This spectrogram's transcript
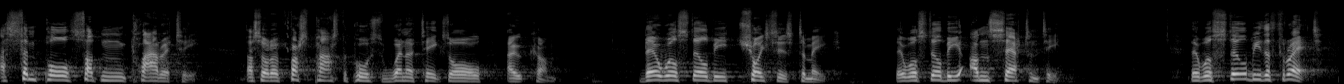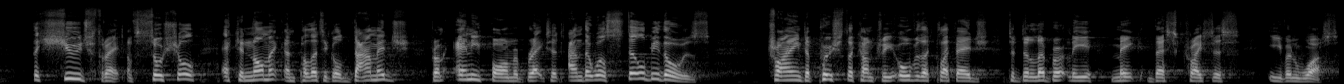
a simple, sudden clarity, a sort of first past the post, winner takes all outcome there will still be choices to make. There will still be uncertainty. There will still be the threat, the huge threat of social, economic, and political damage from any form of Brexit, and there will still be those trying to push the country over the cliff edge to deliberately make this crisis even worse.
